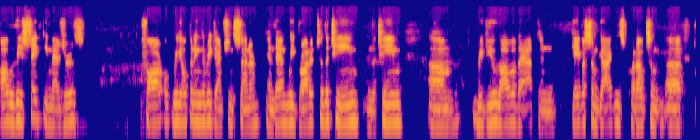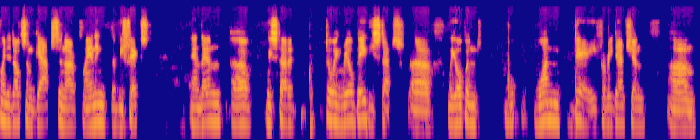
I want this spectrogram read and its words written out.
all of these safety measures for reopening the Redemption Center. And then we brought it to the team, and the team um, reviewed all of that and gave us some guidance, put out some, uh, pointed out some gaps in our planning that we fixed. And then uh, we started doing real baby steps. Uh, we opened one day for redemption um,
